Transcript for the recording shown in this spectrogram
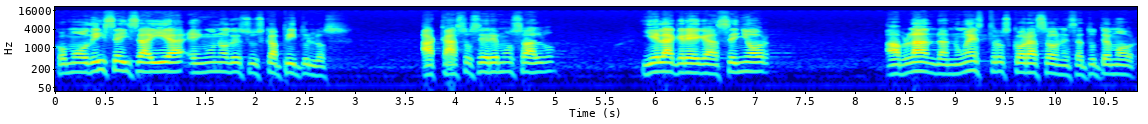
como dice Isaías en uno de sus capítulos, ¿acaso seremos salvos? Y él agrega, Señor, ablanda nuestros corazones a tu temor.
